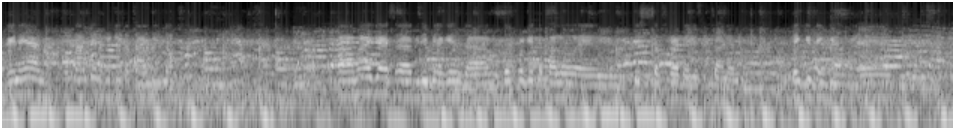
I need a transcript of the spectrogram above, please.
Okay na yan. Importante, nakikita tayo dito. Um, hi guys, uh, good evening again. Um, don't forget to follow and please subscribe my YouTube channel. Thank you, thank you. And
